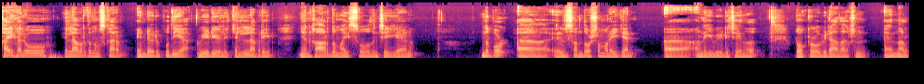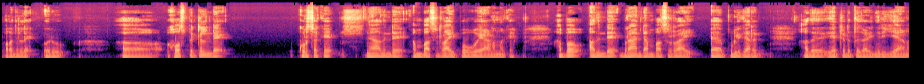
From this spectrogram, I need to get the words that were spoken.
ഹായ് ഹലോ. എല്ലാവർക്കും നമസ്കാരം. എന്റെ ഒരു പുതിയ വീഡിയോയിലേക്ക് എല്ലാവരെയും ഞാൻ ഹാർദമായി സ്വാഗതം ചെയ്യുകയാണ്. ഇന്നിപ്പോൾ ഒരു സന്തോഷം അറിയിക്കാൻ ആണ് ഈ വീഡിയോ ചെയ്യുന്നത്. ഡോക്ടർ ഒ പി രാധാകൃഷ്ണൻ എന്നാൾ പറഞ്ഞില്ലേ ഒരു ഹോസ്പിറ്റലിന്റെ കുറിച്ചൊക്കെ ഞാൻ അതിന്റെ അംബാസഡറായി പോവുകയാണെന്നൊക്കെ. അപ്പോൾ അതിന്റെ ബ്രാൻഡ് അംബാസഡറായി പുള്ളിക്കാരൻ അത് ഏറ്റെടുത്ത് കഴിഞ്ഞിരിക്കുകയാണ്.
